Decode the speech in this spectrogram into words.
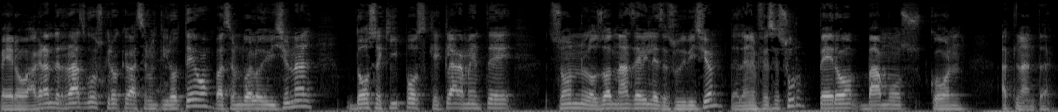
Pero a grandes rasgos creo que va a ser un tiroteo, va a ser un duelo divisional, dos equipos que claramente son los dos más débiles de su división, de la NFC Sur, pero vamos con Atlanta.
